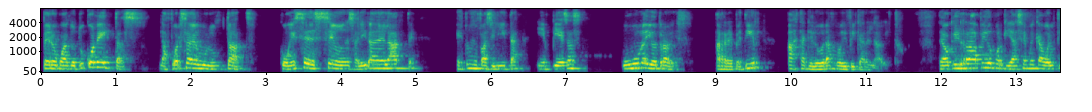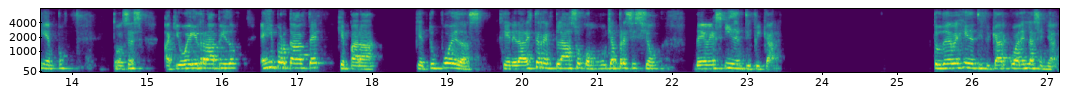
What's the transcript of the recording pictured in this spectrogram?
Pero cuando tú conectas la fuerza de voluntad con ese deseo de salir adelante, esto se facilita y empiezas una y otra vez a repetir hasta que logras modificar el hábito. Tengo que ir rápido porque ya se me acabó el tiempo. Entonces, aquí voy a ir rápido. Es importante que para que tú puedas generar este reemplazo con mucha precisión, debes identificar. Tú debes identificar cuál es la señal.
